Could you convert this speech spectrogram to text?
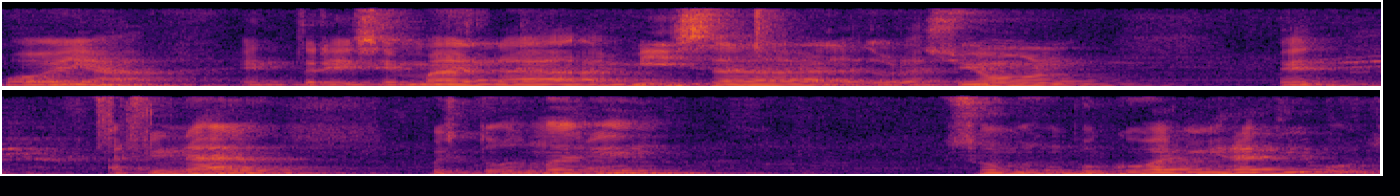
voy a entre semana a misa, a la adoración. ¿Ven? Al final, pues todos más bien somos un poco admirativos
